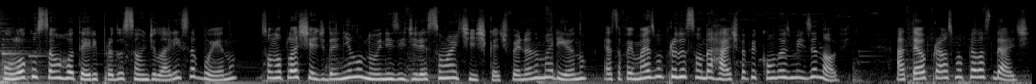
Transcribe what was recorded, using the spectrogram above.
Com locução, roteiro e produção de Larissa Bueno, sonoplastia de Danilo Nunes e direção artística de Fernando Mariano, essa foi mais uma produção da Rádio Fapcom 2019. Até o próximo Pela Cidade.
